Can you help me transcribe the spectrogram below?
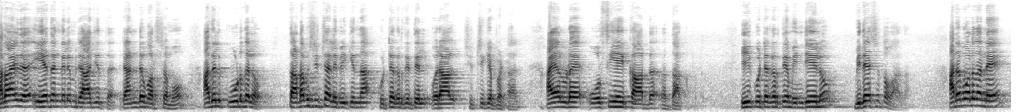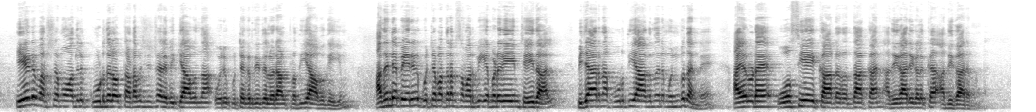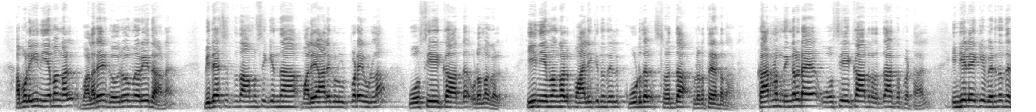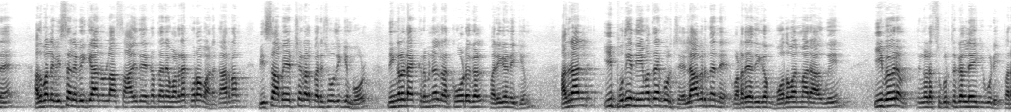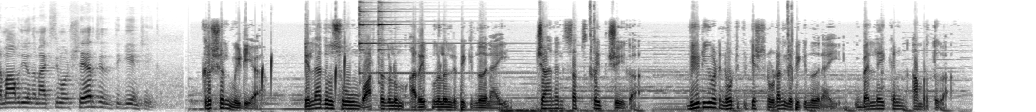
അതായത് ഏതെങ്കിലും രാജ്യത്ത് രണ്ട് വർഷമോ അതിൽ കൂടുതലോ തടവ് ശിക്ഷ ലഭിക്കുന്ന കുറ്റകൃത്യത്തിൽ ഒരാൾ ശിക്ഷിക്കപ്പെട്ടാൽ അയാളുടെ ഒ സി ഐ കാർഡ് റദ്ദാക്കപ്പെട്ടു. ഈ കുറ്റകൃത്യം ഇന്ത്യയിലോ വിദേശത്തോ ആകാം അതുപോലെ തന്നെ ഏഴ് വർഷമോ അതിൽ കൂടുതലോ തടവ് ശിക്ഷ ലഭിക്കാവുന്ന ഒരു കുറ്റകൃത്യത്തിൽ ഒരാൾ പ്രതിയാവുകയും അതിന്റെ പേരിൽ കുറ്റപത്രം സമർപ്പിക്കപ്പെടുകയും ചെയ്താൽ വിചാരണ പൂർത്തിയാകുന്നതിന് മുൻപ് തന്നെ അയാളുടെ ഒ സി ഐ കാർഡ് റദ്ദാക്കാൻ അധികാരികൾക്ക് അധികാരമുണ്ട്. അപ്പോൾ ഈ നിയമങ്ങൾ വളരെ ഗൗരവമേറിയതാണ്. വിദേശത്ത് താമസിക്കുന്ന മലയാളികൾ ഉൾപ്പെടെയുള്ള ഒ സി ഐ കാർഡ് ഉടമകൾ ഈ നിയമങ്ങൾ പാലിക്കുന്നതിൽ കൂടുതൽ ശ്രദ്ധ പുലർത്തേണ്ടതാണ്. കാരണം നിങ്ങളുടെ ഒ സി ഐ കാർഡ് റദ്ദാക്കപ്പെട്ടാൽ ഇന്ത്യയിലേക്ക് വരുന്നതിന് അതുപോലെ വിസ ലഭിക്കാനുള്ള സാധ്യതയൊക്കെ തന്നെ വളരെ കുറവാണ്. കാരണം വിസ അപേക്ഷകൾ പരിശോധിക്കുമ്പോൾ നിങ്ങളുടെ ക്രിമിനൽ റെക്കോർഡുകൾ പരിഗണിക്കും. അതിനാൽ ഈ പുതിയ നിയമത്തെക്കുറിച്ച് എല്ലാവരും തന്നെ വളരെയധികം ബോധവാന്മാരാകുകയും ഈ വിവരം നിങ്ങളുടെ സുഹൃത്തുക്കളിലേക്ക് കൂടി പരമാവധി ഒന്ന് മാക്സിമം ഷെയർ ചെയ്തെത്തിക്കുകയും ചെയ്യുക. കൃഷൽ മീഡിയ. എല്ലാ ദിവസവും വാർത്തകളും അറിയിപ്പുകളും ലഭിക്കുന്നതിനായി ചാനൽ സബ്സ്ക്രൈബ് ചെയ്യുക. വീഡിയോയുടെ നോട്ടിഫിക്കേഷൻ ഉടൻ ലഭിക്കുന്നതിനായി ബെല്ലൈക്കൺ അമർത്തുക.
